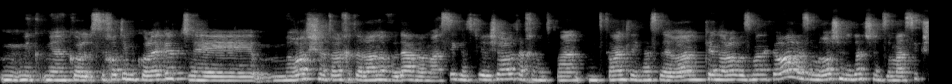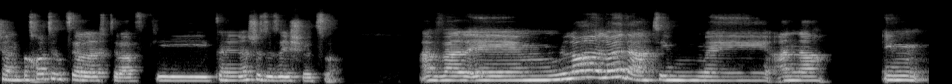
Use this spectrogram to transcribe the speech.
משיחות עם קולגות, אה, מראש כשאת הולכת לרעיון עבודה והמעסיק יתחיל לשאול אותך אם את מתכוונת להיכנס לרעיון כן או לא בזמן הקרוב, אז מראש אני יודעת שזה מעסיק שאני פחות ארצה ללכת אליו, כי כנראה שזה זה אישו אצלו. אבל אה, לא, לא יודעת אם אה, אנה, אם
